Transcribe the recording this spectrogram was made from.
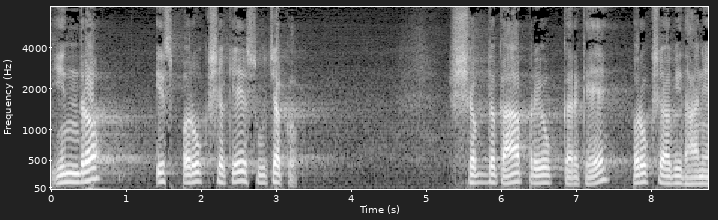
इंद्र इस परोक्ष के सूचक शब्द का प्रयोग करके परोक्ष अभिधाने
